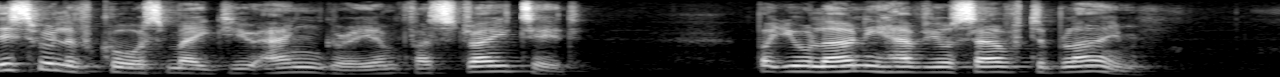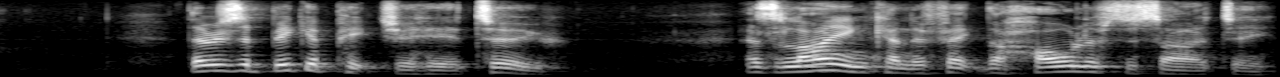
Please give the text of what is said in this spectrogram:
This will, of course, make you angry and frustrated, but you will only have yourself to blame. There is a bigger picture here, too, as lying can affect the whole of society,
